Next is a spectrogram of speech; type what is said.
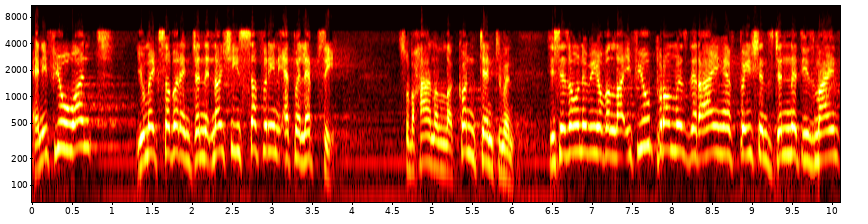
And if you want, you make sabr and jannah. Now she is suffering epilepsy. Subhanallah, contentment. She says, Oh Nabi of Allah, if you promise that I have patience, Jannat is mine,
